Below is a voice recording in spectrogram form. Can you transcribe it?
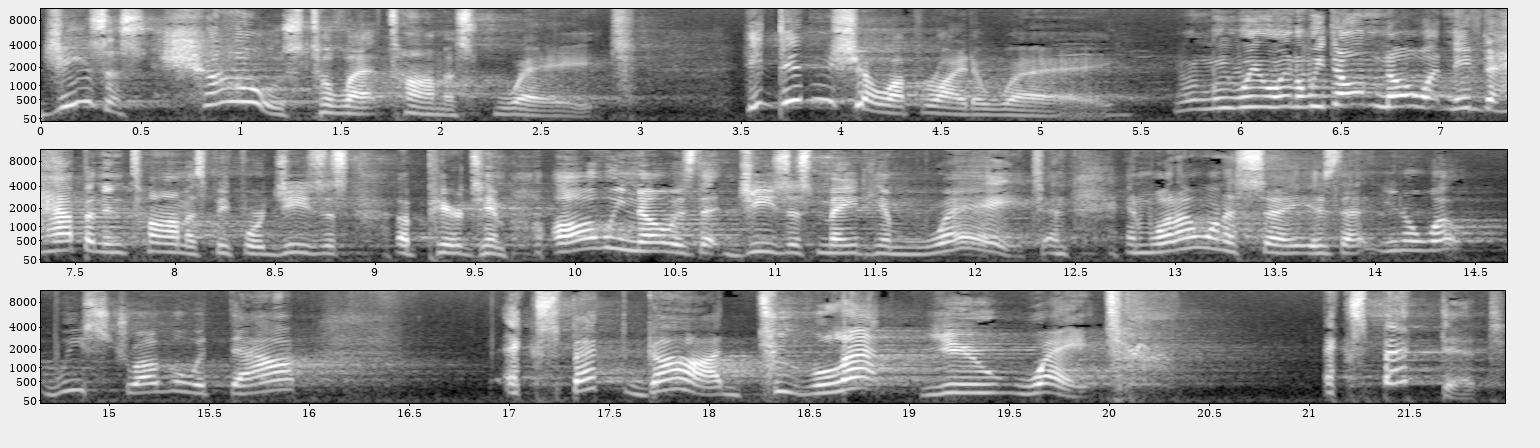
Jesus chose to let Thomas wait. He didn't show up right away. We, we, we, don't know what needed to happen in Thomas before Jesus appeared to him. All we know is that Jesus made him wait. And, and what I want to say is that, you know what? We struggle with doubt. Expect God to let you wait. Expect it.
